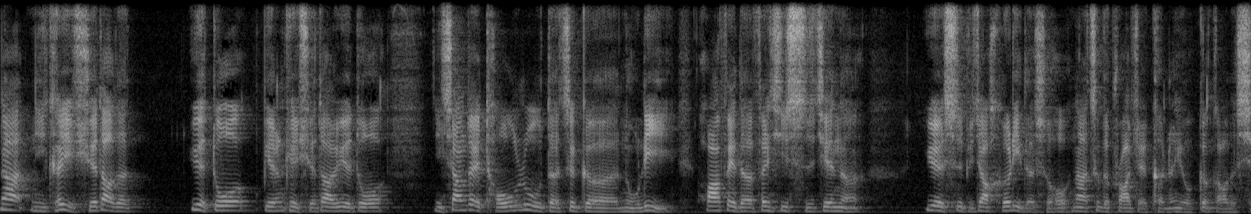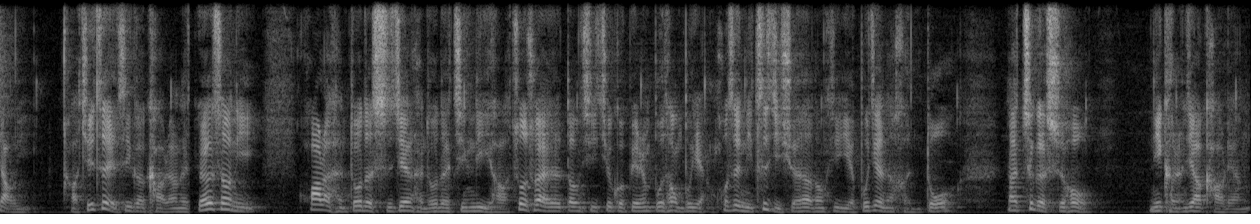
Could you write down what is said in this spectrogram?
那你可以学到的越多，别人可以学到越多，你相对投入的这个努力、花费的分析时间呢，越是比较合理的时候，那这个 project 可能有更高的效益。好，其实这也是一个考量的。有的时候你花了很多的时间、很多的精力，哈，做出来的东西，结果别人不痛不痒，或是你自己学到的东西也不见得很多。那这个时候，你可能就要考量。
